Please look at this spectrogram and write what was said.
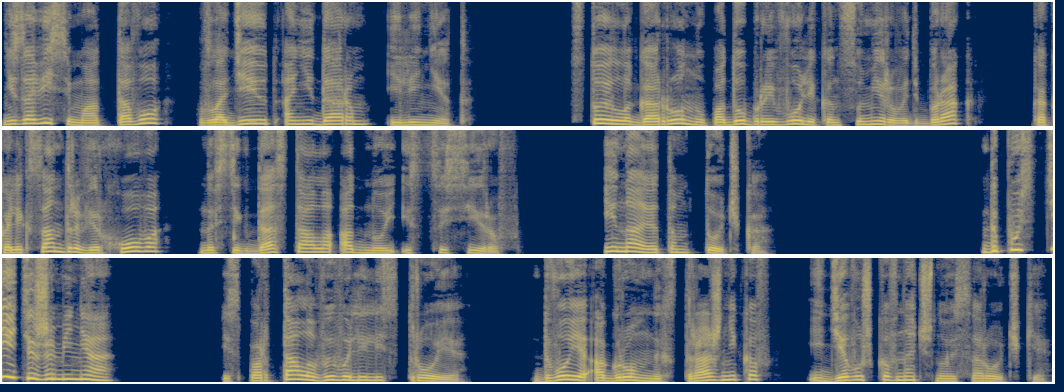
независимо от того, владеют они даром или нет. Стоило Гарону по доброй воле консумировать брак, как Александра Верхова навсегда стала одной из цесиров. И на этом точка. «Допустите же меня!» Из портала вывалились трое. Двое огромных стражников и девушка в ночной сорочке.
